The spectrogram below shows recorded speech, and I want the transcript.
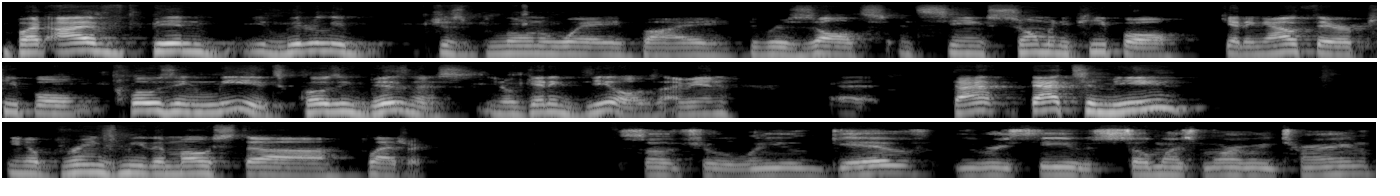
but i've been literally just blown away by the results and seeing so many people getting out there people closing leads closing business you know getting deals i mean that that to me, you know, brings me the most uh, pleasure. So true. When you give, you receive so much more in return.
